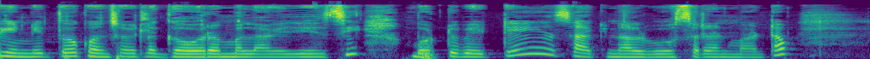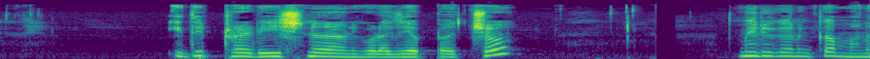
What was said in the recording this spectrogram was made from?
పిండితో కొంచెం ఇట్లా గౌరమ్మ లాగా చేసి బొట్టు పెట్టి సకినాలు పోస్తారనమాట ఇది ట్రెడిషనల్ అని కూడా చెప్పొచ్చు. మీరు కనుక మన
